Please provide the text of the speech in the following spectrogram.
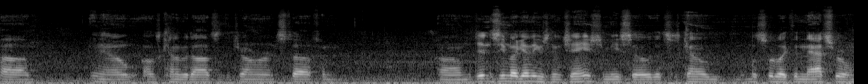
um, you know, I was kind of at odds with the drummer and stuff, and um, it didn't seem like anything was going to change to me. So that's just kind of was sort of like the natural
